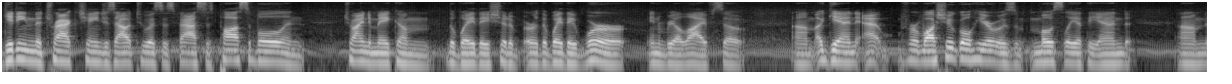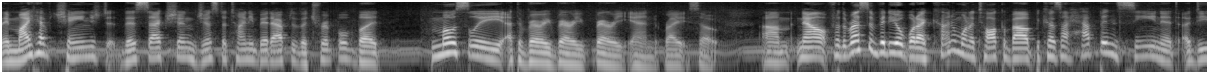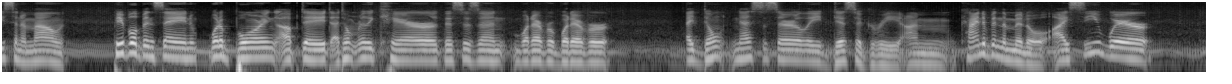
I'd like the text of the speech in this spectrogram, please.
getting the track changes out to us as fast as possible and trying to make them the way they should have, or the way they were in real life. So um, again, at, for Washougal here, was mostly at the end. Um, they might have changed this section just a tiny bit after the triple, but mostly at the very, very, very end, right? So, um, now for the rest of the video, what I kind of want to talk about, because I have been seeing it a decent amount, people have been saying, what a boring update, I don't really care, this isn't whatever, whatever. I don't necessarily disagree. I'm kind of in the middle. I see where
